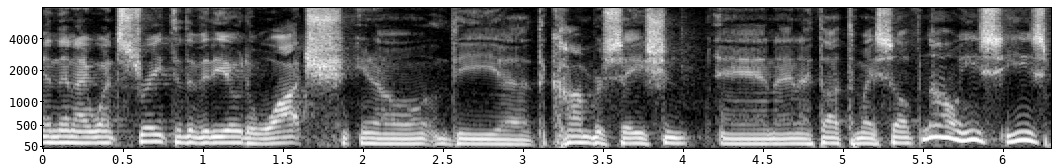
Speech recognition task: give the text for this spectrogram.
and then I went straight to the video to watch, you know, the uh, the conversation, and and I thought to myself, no, he's he's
